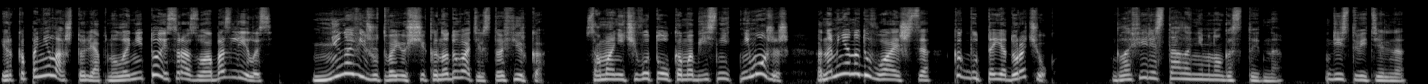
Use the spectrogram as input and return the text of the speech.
Ирка поняла, что ляпнула не то и сразу обозлилась. «Ненавижу твое щеконадувательство, Фирка! Сама ничего толком объяснить не можешь, а на меня надуваешься, как будто я дурачок». Глафире стало немного стыдно. Действительно,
